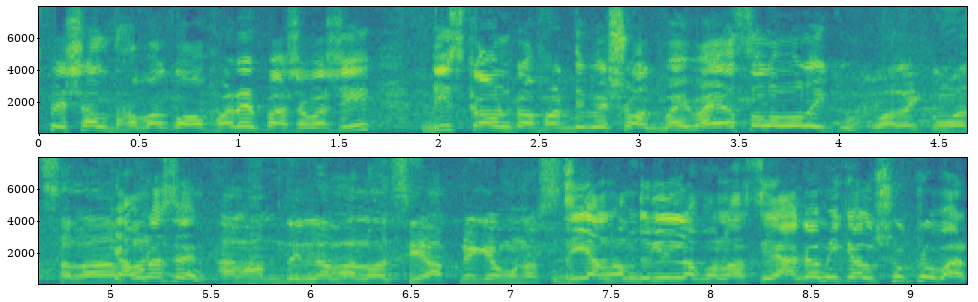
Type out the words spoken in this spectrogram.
স্পেশাল ধামাকা অফারের পাশাপাশি ডিসকাউন্ট অফার দিবে সোহাগ ভাই। ভাই আসসালামু আলাইকুম। ওয়ালাইকুম আসসালাম। কেমন আছেন? আলহামদুলিল্লাহ ভালো আছি। আপনি কেমন আছেন? জি আলহামদুলিল্লাহ ভালো আছি। আগামীকাল শুক্রবার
